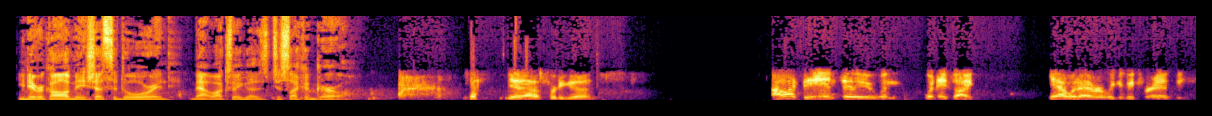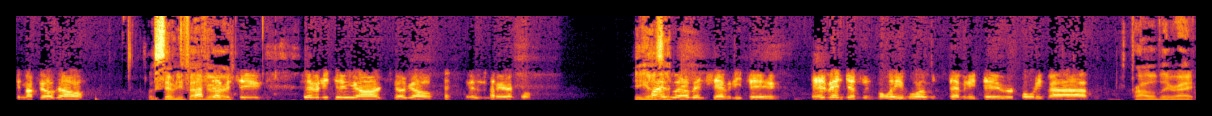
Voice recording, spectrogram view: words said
You never called me." He shuts the door and Matt walks away. and Goes, "Just like a girl." Yeah, that was pretty good. I like the end too when when he's like, yeah, whatever, we can be friends. Did you see my field goal? Well, 75 My yards. 72, 72 yards field goal. it was a miracle. Might as well have been 72. It'd have been just as believable if it was 72 or 45. Probably right.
